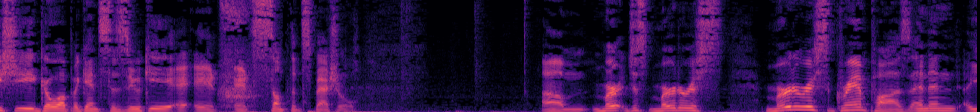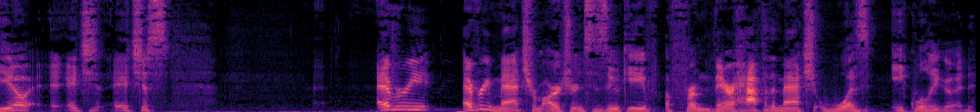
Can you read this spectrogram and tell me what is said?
Ishii go up against Suzuki, it, it it's something special. Um, mur- just murderous, murderous grandpas, and then you know it, it's it's just every every match from Archer and Suzuki from their half of the match was equally good.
